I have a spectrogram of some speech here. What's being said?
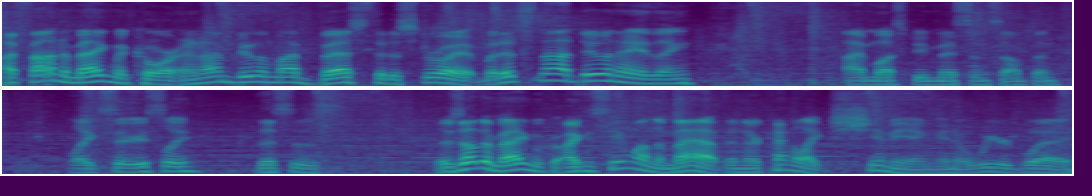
I found a magma core, and I'm doing my best to destroy it, but it's not doing anything. I must be missing something. Like seriously, this is. There's other magma. I can see them on the map, and they're kind of like shimmying in a weird way.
